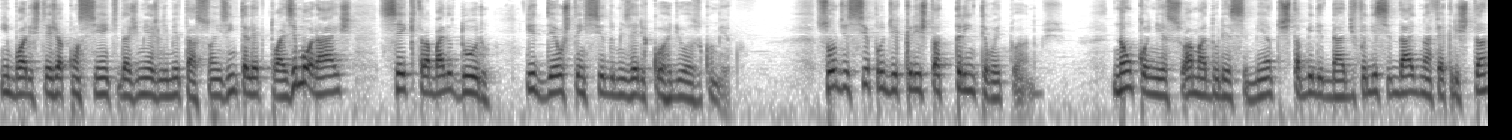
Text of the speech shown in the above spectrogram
Embora esteja consciente das minhas limitações intelectuais e morais, sei que trabalho duro e Deus tem sido misericordioso comigo. Sou discípulo de Cristo há 38 anos. Não conheço amadurecimento, estabilidade felicidade na fé cristã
